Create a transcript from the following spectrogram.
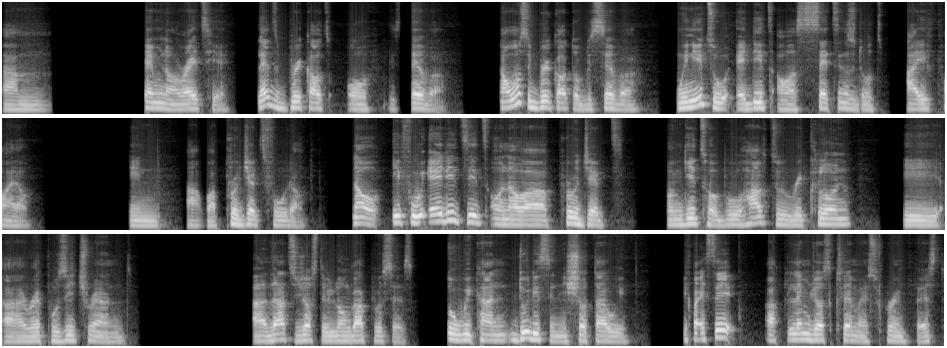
um, terminal right here. Let's break out of the server. Now, once we break out of the server, we need to edit our settings.py file in our project folder. Now, if we edit it on our project on GitHub, we'll have to reclone the uh, repository and uh, that's just a longer process. So we can do this in a shorter way. If I say, uh, let me just clear my screen first.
